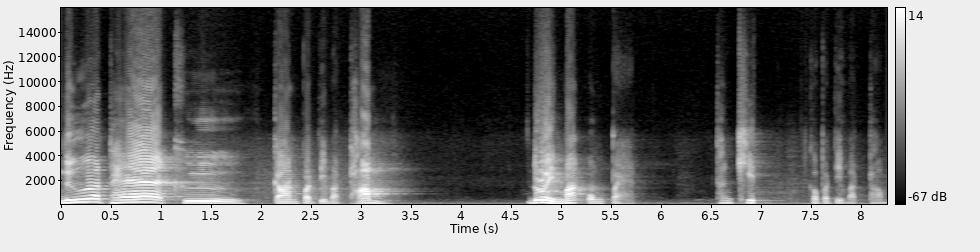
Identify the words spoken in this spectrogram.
เนื้อแท้คือการปฏิบัติธรรม ด้วยมรรคองแปดทั้งคิดก็ปฏิบัติธรรม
